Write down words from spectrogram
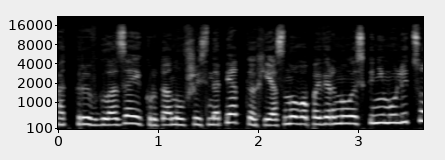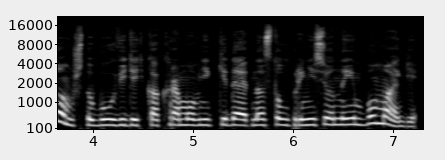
Открыв глаза и крутанувшись на пятках, я снова повернулась к нему лицом, чтобы увидеть, как храмовник кидает на стол принесенные им бумаги.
